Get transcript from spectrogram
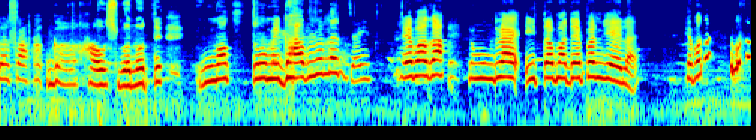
कसा हाऊस बनवते. मग तुम्ही घाबरूनच जाईल. हे बघा हे मुंगला इथं मध्ये पण गेलाय. हे बघा हे बघा.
